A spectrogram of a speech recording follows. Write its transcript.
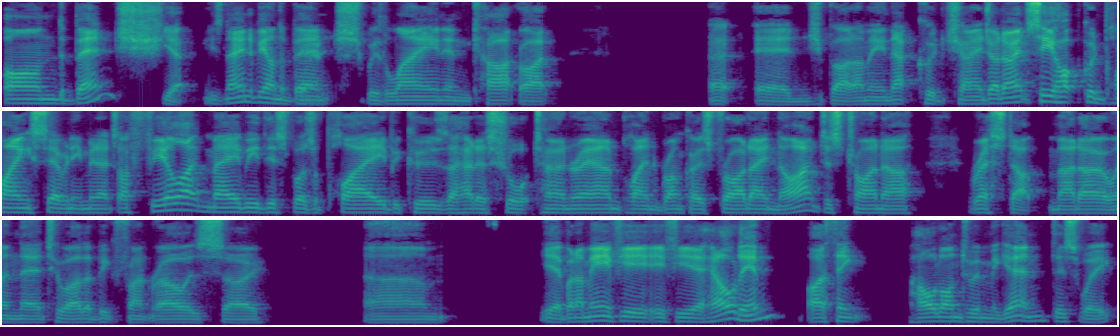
on the bench. Yeah, he's named to be on the bench with Lane and Cartwright at edge, but I mean that could change. I don't see Hopgood playing 70 minutes. I feel like maybe this was a play because they had a short turnaround playing the Broncos Friday night, just trying to rest up Maddo and their two other big front rowers. So, um, yeah, but I mean, if you if you held him, I think hold on to him again this week.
